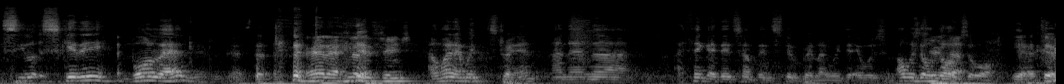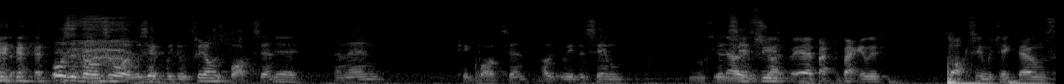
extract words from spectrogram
skinny, bald head. Yes, that- yeah, nothing's changed. I went straight in with training, and then uh, I think I did something stupid. Like we did, it was I was old dogs up. at war. Yeah, turned up. what was the dogs at war? Was it we do three rounds boxing Yeah. and then kickboxing? Oh, we the same. the No, same it was uh, back to back. It was boxing with takedowns,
